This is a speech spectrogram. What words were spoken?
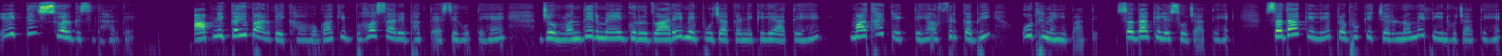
एक दिन स्वर्ग से धार गए। आपने कई बार देखा होगा कि बहुत सारे भक्त ऐसे होते हैं जो मंदिर में, गुरुद्वारे में पूजा करने के लिए आते हैं। माथा टेकते हैं और फिर कभी उठ नहीं पाते। सदा के लिए सो जाते हैं। सदा के लिए प्रभु के चरणों में लीन हो जाते हैं।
